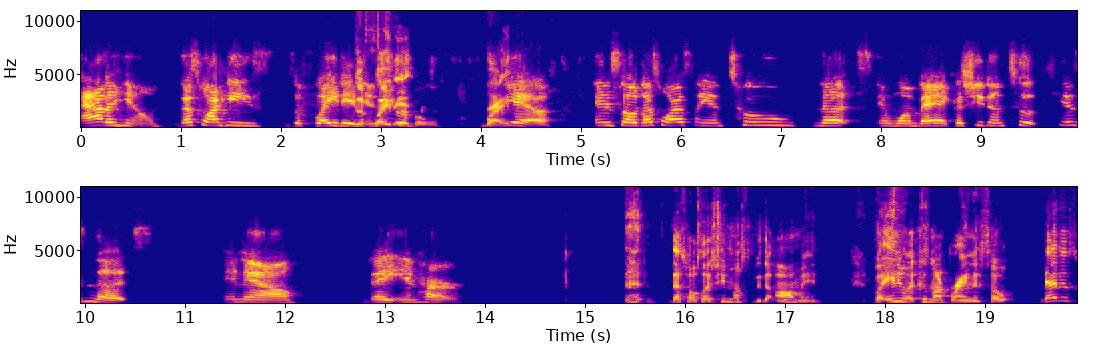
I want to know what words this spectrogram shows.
out of him. That's why he's deflated and shriveled. Right. Yeah. And so that's why I'm saying two nuts in one bag, because she done took his nuts and now they in her. That, that's what I was like. She must be the almond. But anyway, because my brain is so that is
